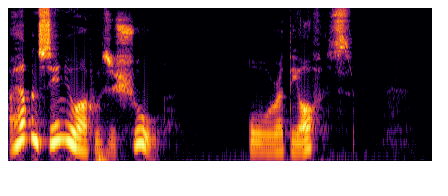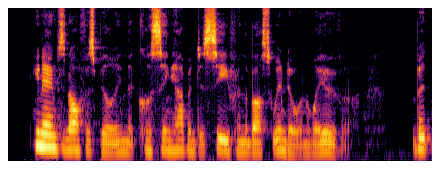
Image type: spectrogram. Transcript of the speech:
I haven't seen you out with Zashu. Or at the office. He names an office building that Kexing happened to see from the bus window on the way over, but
